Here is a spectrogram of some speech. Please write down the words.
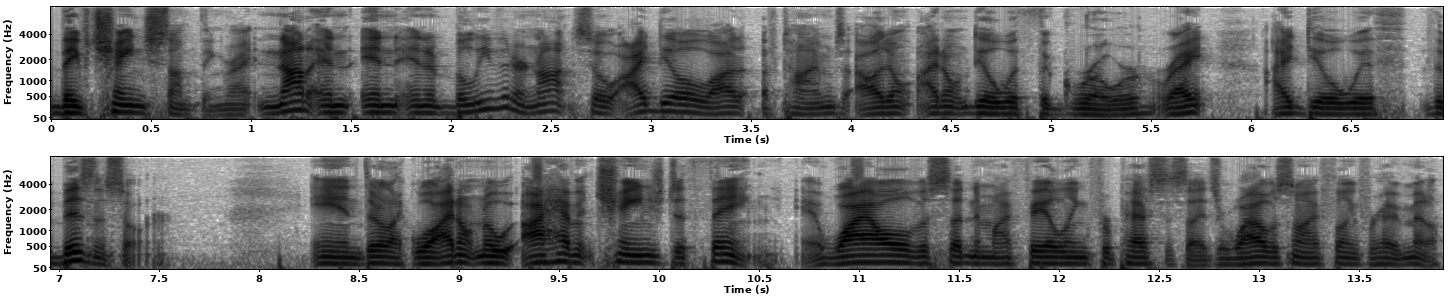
they've changed something, right? Not and, and and believe it or not, so I deal a lot of times. I don't I don't deal with the grower, right? I deal with the business owner, and they're like, "Well, I don't know. I haven't changed a thing. Why all of a sudden am I failing for pesticides, or why all of a sudden am I failing for heavy metal?"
